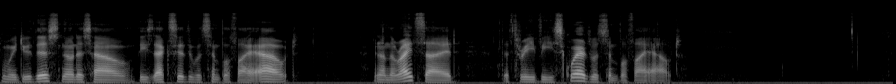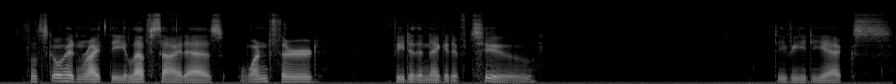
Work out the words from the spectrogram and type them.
When we do this, notice how these x's would simplify out. And on the right side, the 3v squared would simplify out. So let's go ahead and write the left side as 1 third v to the negative 2 dv dx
